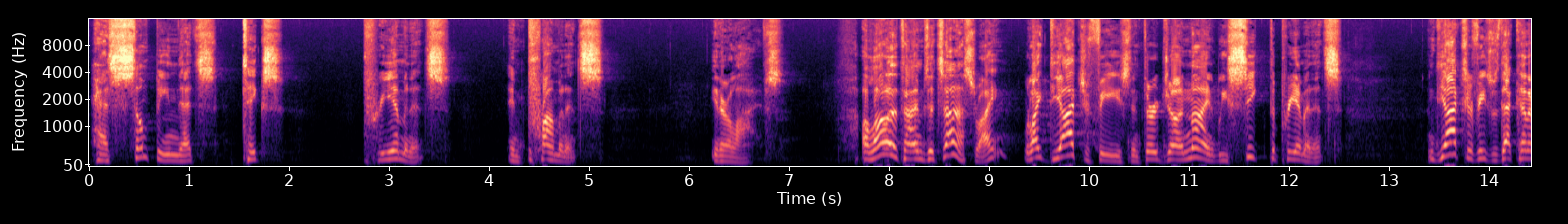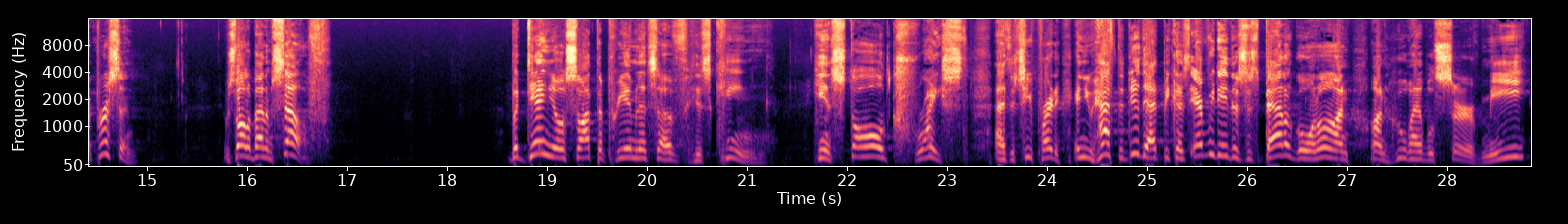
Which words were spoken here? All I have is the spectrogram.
has something that takes preeminence and prominence in our lives. A lot of the times it's us, right? We're like Diotrephes in 3 John 9. We seek the preeminence. And Diotrephes was that kind of person. It was all about himself. But Daniel sought the preeminence of his king. He installed Christ as the chief priority. And you have to do that because every day there's this battle going on on who I will serve me,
